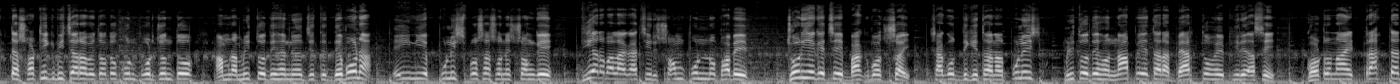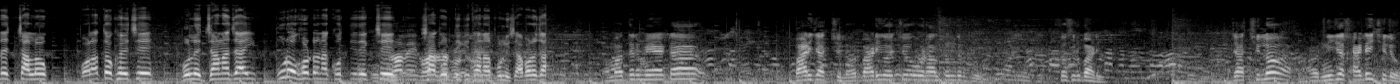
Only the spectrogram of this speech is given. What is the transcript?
একটা সঠিক বিচার হবে, ততক্ষণ পর্যন্ত আমরা মৃতদেহ নিয়ে যেতে দেব না। এই নিয়ে পুলিশ প্রশাসনের সঙ্গে দিয়ারবালাগাছির সম্পূর্ণভাবে জড়িয়ে গেছে বাঘবৎসায় সাগরদিঘি থানার পুলিশ মৃতদেহ না পেয়ে তারা ব্যর্থ হয়ে ফিরে আসে। ঘটনায় ট্রাক্টরের চালক পলাতক হয়েছে বলে জানা যায় পুরো ঘটনা খতিয়ে দেখছে সাগরদিঘি থানার পুলিশ। আবারও জানা আমাদের মেয়েটা বাড়ি যাচ্ছিল। ওর বাড়ি হচ্ছে ওর হালচন্দ্রপুর শ্বশুর বাড়ি যাচ্ছিল আর নিজের সাইডেই ছিল।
